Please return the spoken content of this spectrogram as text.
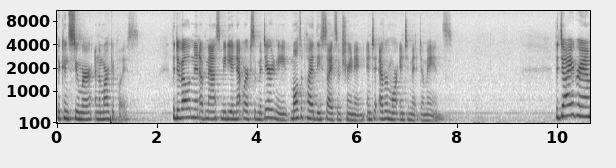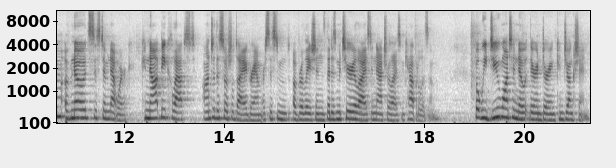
the consumer and the marketplace. The development of mass media networks of modernity multiplied these sites of training into ever more intimate domains. The diagram of node system network cannot be collapsed onto the social diagram or system of relations that is materialized and naturalized in capitalism. But we do want to note their enduring conjunction,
